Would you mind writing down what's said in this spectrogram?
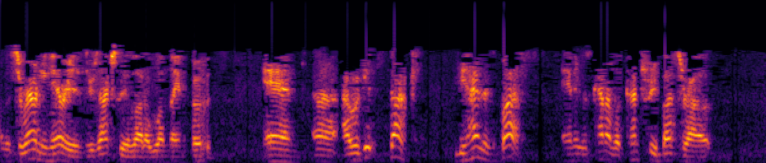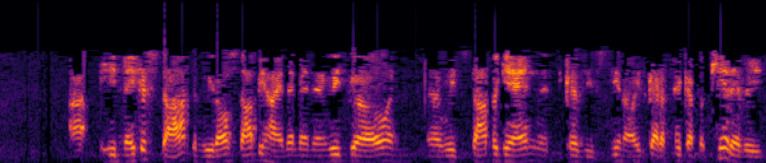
on the surrounding areas, there's actually a lot of one-lane roads. And uh, I would get stuck behind this bus, and it was kind of a country bus route. Uh, he'd make a stop, and we'd all stop behind him, and then we'd go, and uh, we'd stop again because he's, you know, he's got to pick up a kid every,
